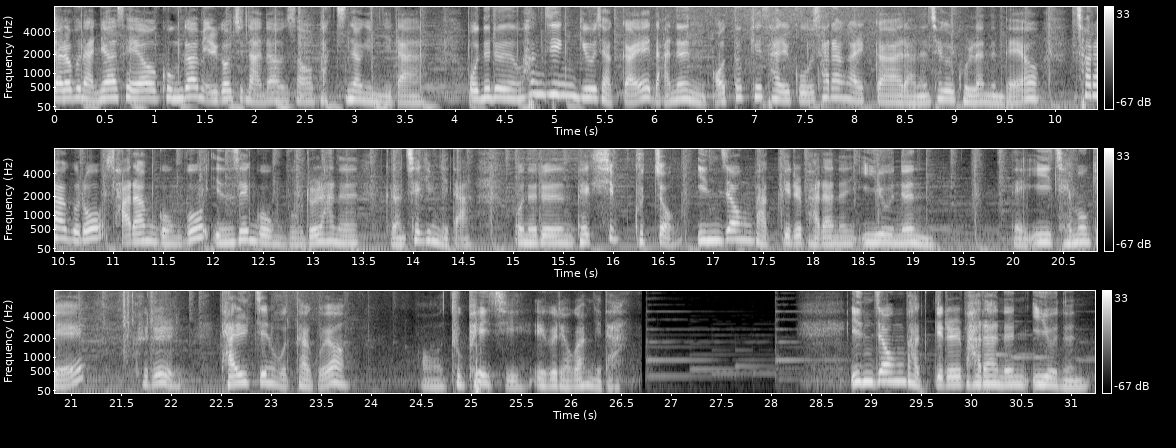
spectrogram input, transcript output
여러분 안녕하세요. 공감 읽어준 아나운서 박진영입니다. 오늘은 황진규 작가의 나는 어떻게 살고 사랑할까라는 책을 골랐는데요. 철학으로 사람 공부, 인생 공부를 하는 그런 책입니다. 오늘은 119쪽 인정받기를 바라는 이유는 네, 이 제목의 글을 다 읽지는 못하고요. 어, 두 페이지 읽으려고 합니다. 인정받기를 바라는 이유는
